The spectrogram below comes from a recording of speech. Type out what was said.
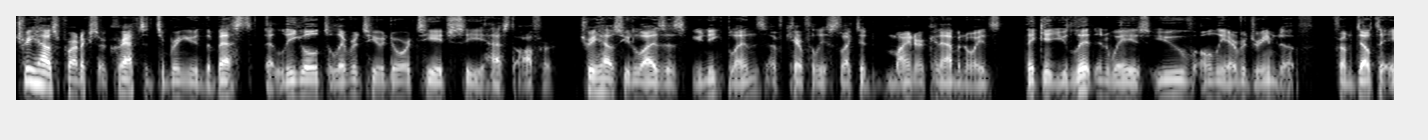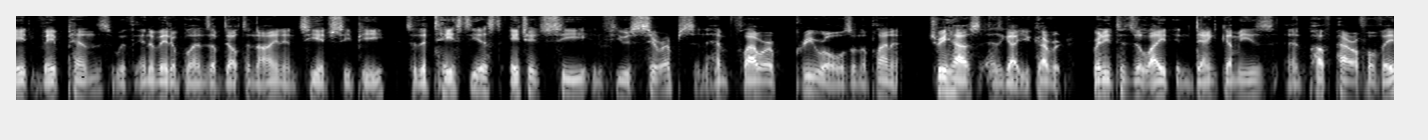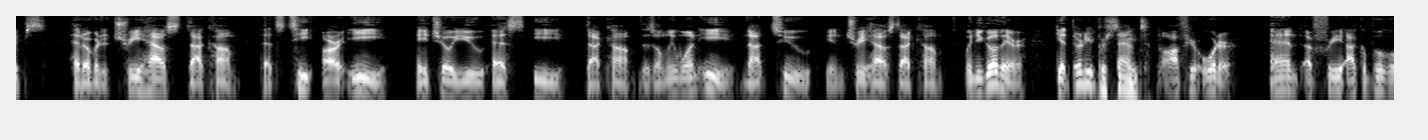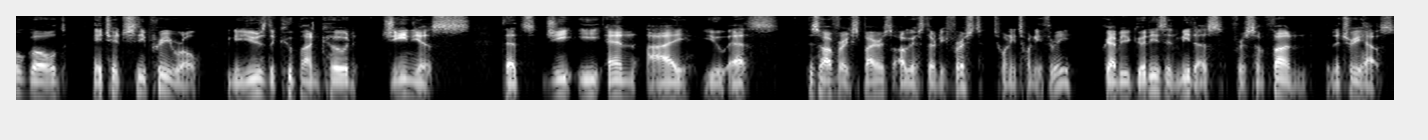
TRĒ House products are crafted to bring you the best that legal, delivered to your door THC has to offer. TRĒ House utilizes unique blends of carefully selected minor cannabinoids that get you lit in ways you've only ever dreamed of. From Delta 8 vape pens with innovative blends of Delta 9 and THCP to the tastiest HHC infused syrups and hemp flower pre rolls on the planet, TRĒ House has got you covered. Ready to delight in dank gummies and puff powerful vapes? Head over to TREHouse.com. That's T R E H O U S E dot com. There's only one E, not two, in TRĒ House dot com. When you go there, get 30% off your order and a free Acapulco Gold HHC pre roll when you use the coupon code GENIUS. That's G E N I U S. This offer expires August 31st, 2023. Grab your goodies and meet us for some fun in the treehouse.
